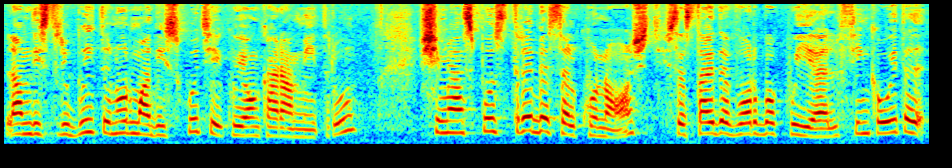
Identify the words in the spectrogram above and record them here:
l-am distribuit în urma discuției cu Ion Caramitru și mi-a spus trebuie să-l cunoști, să stai de vorbă cu el, fiindcă, uite,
